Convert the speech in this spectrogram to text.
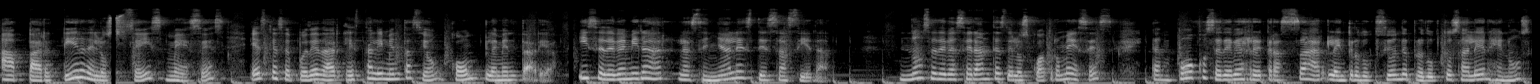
a partir de los seis meses es que se puede dar esta alimentación complementaria. Y se debe mirar las señales de saciedad no se debe hacer antes de los cuatro meses. Tampoco se debe retrasar la introducción de productos alérgenos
